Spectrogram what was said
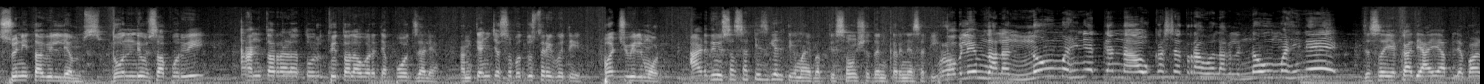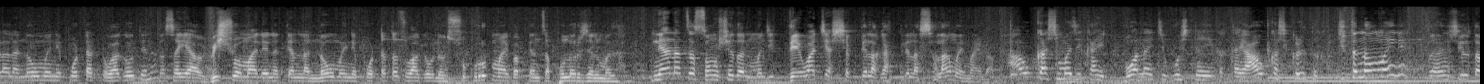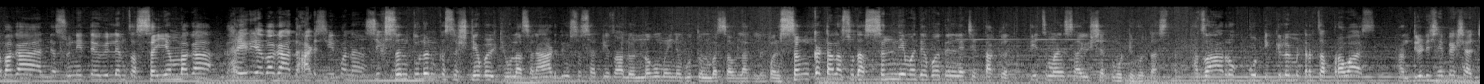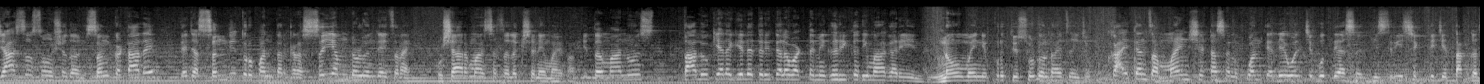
Sunita Williams. दोन दिवसापूर्वी अंतराळातून त्रितलावर त्या पोच झाल्या. आणि त्यांच्यासोबत दुसरे होते पच विलमोर आठ दिवसासाठीच गेलते माय बाबतीत संशोधन करण्यासाठी. प्रॉब्लेम झाला नऊ महिन्यात त्यांना अवकाशात राहावं लागलं. नऊ महिने! जसं एखादी आई आपल्या बाळाला नऊ महिने पोटात वागवते ना तसं या विश्वमालेनं त्यांना नऊ महिने पोटातच वागवलं सुखरूप मायबाप त्यांचा पुनर्जन्म झाला. ज्ञानाचं संशोधन म्हणजे देवाच्या शक्तीला घातलेला सलाम आहे मायबाप. अवकाश म्हणजे काही बोलायची गोष्ट आहे का? काही अवकाश कळतं तिथं नऊ महिने. सहनशीलता बघा त्या सुनीता विल्यमचा संयम बघा धैर्य बघा धाडशीपणा. शिक संतुलन कसं स्टेबल ठेवलं असं आठ दिवसासाठी चालू नऊ महिने गुतून बसावं लागलं. पण संकटाला सुद्धा संधीमध्ये बदलण्याची ताकद तीच माणसं आयुष्यात मोठी होत असतात. हजारो कोटी किलोमीटरचा प्रवास आणि दीडशेपेक्षा जास्त संशोधन संकट आलंय. त्याच्या संधीत रूपांतर करा. संयम डळून द्यायचं नाही. हुशार माणसाचं लक्ष नाही मायबाप. इथं माणूस तालुक्याला गेलं तरी त्याला वाटतं मी घरी कधी माघारी येईन. नऊ महिने पृथ्वी सोडून राहायचं काय त्यांचा माइंडसेट असेल कोणत्या लेवलची बुद्धी असेल ही स्त्री शक्तीची ताकद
